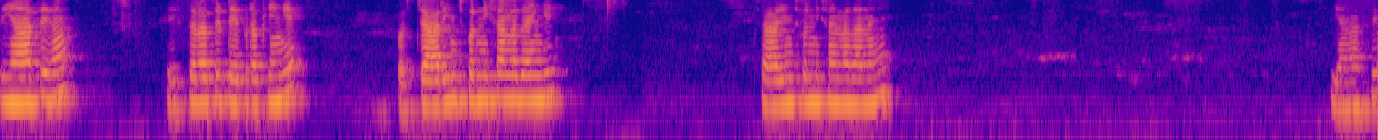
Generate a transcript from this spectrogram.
तो यहाँ से हम इस तरह से टेप रखेंगे और चार इंच पर निशान लगाएँगे। चार इंच पर निशान लगाना है। यहाँ से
